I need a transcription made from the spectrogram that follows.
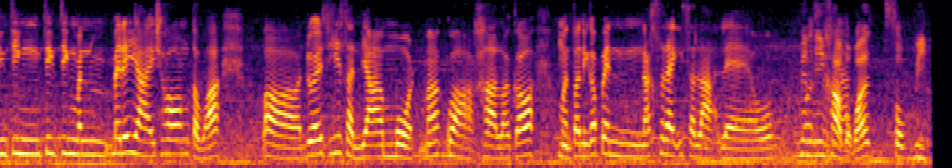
จริงๆจริง ๆ มันไม่ได้ย้ายช่องแต่ว่า ด้วยที่สัญญาหมดมากกว่าค่ะ แล้วก็เหมือนตอนนี้ก็เป็นนักแสดงอิสระแล้วมันมีข่าวบอกว่าซบวิก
